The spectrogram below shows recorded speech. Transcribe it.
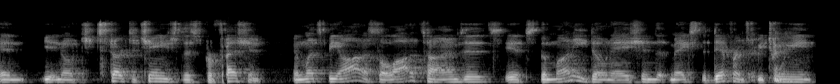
and you know start to change this profession. And let's be honest, a lot of times it's it's the money donation that makes the difference between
